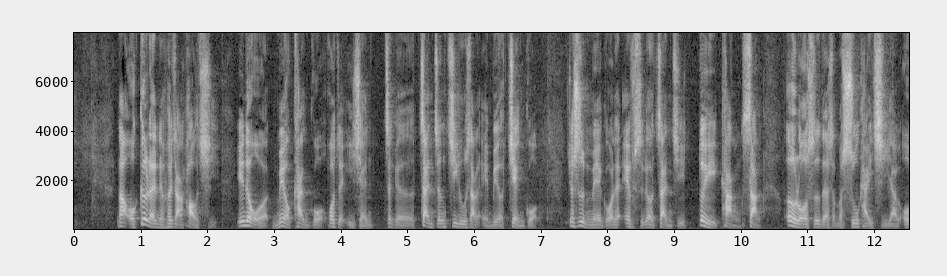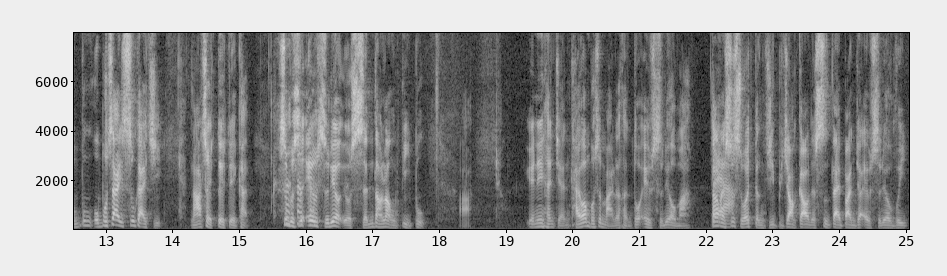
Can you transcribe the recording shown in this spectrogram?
那我个人也非常好奇，因为我没有看过，或者以前这个战争记录上也没有见过。就是美国的 F 十六战机对抗上俄罗斯的什么苏凯奇啊？我不我不在意苏凯奇，拿出来对对看，是不是 F 十六有神到那种地步啊？原因很简单，台湾不是买了很多 F 十六吗？当然是所谓等级比较高的四代半叫 F 十六 V。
